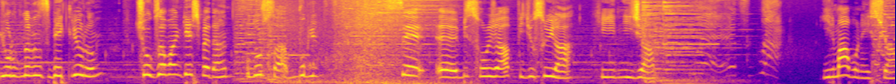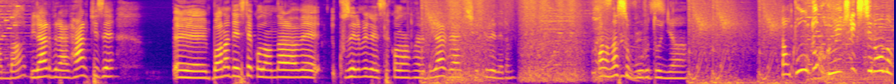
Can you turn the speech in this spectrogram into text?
yorumlarınızı bekliyorum. Çok zaman geçmeden olursa bugün size e, bir soru cevap videosuyla yayınlayacağım. Let's rock. 20 aboneyiz şu anda. Birer birer herkese e, bana destek olanlara ve kuzenime destek olanlara birer birer teşekkür ederim. Bana nasıl vurdun ya? Ya dur dur öleceksin oğlum.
